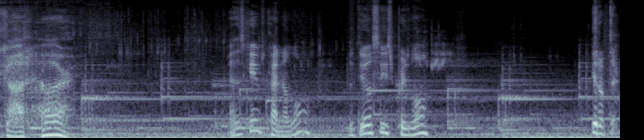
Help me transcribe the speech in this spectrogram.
My god, alright. Man, this game's kind of long. The DLC is pretty long. Get up there.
